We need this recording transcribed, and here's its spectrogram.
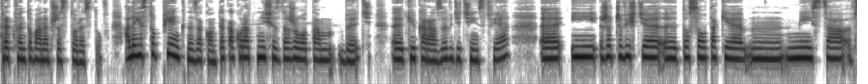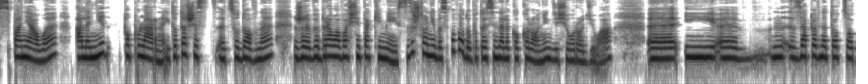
frekwentowane przez turystów. Ale jest to piękny zakątek. Akurat mnie się zdarzyło tam być e, kilka razy w dzieciństwie e, i rzeczywiście to są takie mm, miejsca wspaniałe, ale nie popularne i to też jest e, cudowne, że wybrała właśnie takie miejsce. Zresztą nie bez powodu, bo to jest niedaleko Kolonii, gdzie się urodziła e, i e, zapewne to, co,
